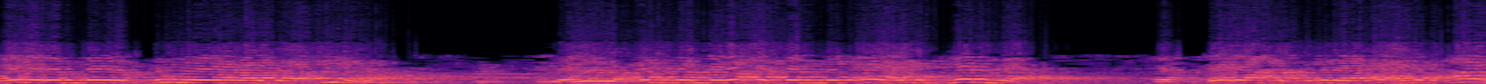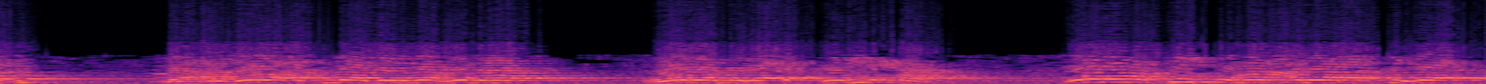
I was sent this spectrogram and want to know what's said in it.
خير من الدنيا وما فيها. ولو أن امرأة من أهل الجنة فاطلعت إلى أهل الأرض لاضاءت ما بينهما ولا ملأت ريحا ولا نصيفها على رأسها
